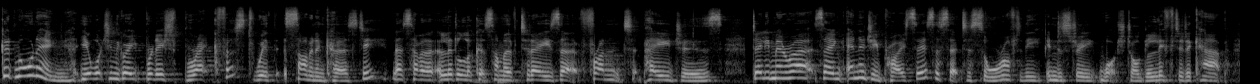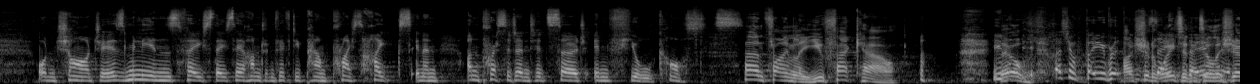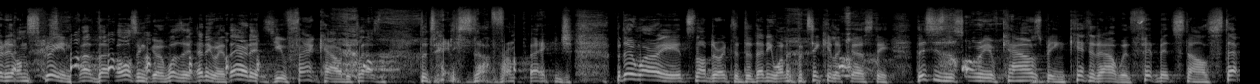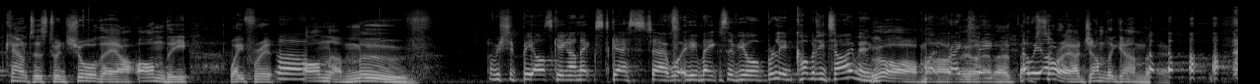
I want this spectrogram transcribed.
Good morning. You're watching the Great British Breakfast with Simon and Kirsty. Let's have a, a little look at some of today's uh, front pages. Daily Mirror saying energy prices are set to soar after the industry watchdog lifted a cap on charges. Millions face, they say, £150 price hikes in an unprecedented surge in fuel costs. And finally, you fat cow. You all- that's your favourite thing I should have waited today, until they showed it on screen. That, that wasn't good, was it? Anyway, there it is. You fat cow declares the Daily Star front page. But don't worry, it's not directed at anyone in particular, Kirsty. This is the story of cows being kitted out with Fitbit-style step counters to ensure they are on the, wait for it, on the move. We should be asking our next guest uh, what he makes of your brilliant comedy timing. Oh, quite my frankly. God. Are I'm sorry, I jumped the gun there.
